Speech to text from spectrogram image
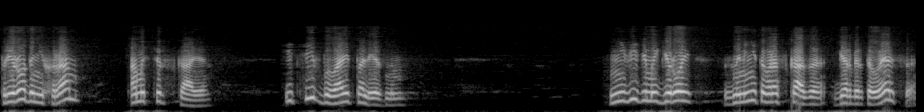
Природа не храм, а мастерская. Идти бывает полезным. невидимый герой знаменитого рассказа Герберта Уэльса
